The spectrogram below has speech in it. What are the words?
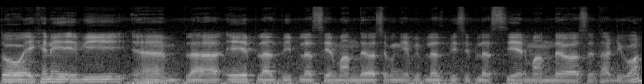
তো এখানে A B A plus B plus C এর মান দেওয়া আছে এবং A B plus BC plus C এর মান দেওয়া আছে থার্টি ওয়ান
